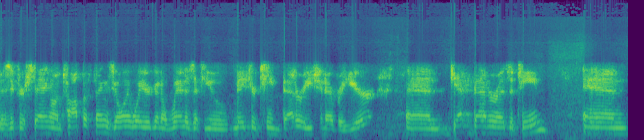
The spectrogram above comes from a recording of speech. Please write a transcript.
is if you're staying on top of things. The only way you're going to win is if you make your team better each and every year and get better as a team. And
